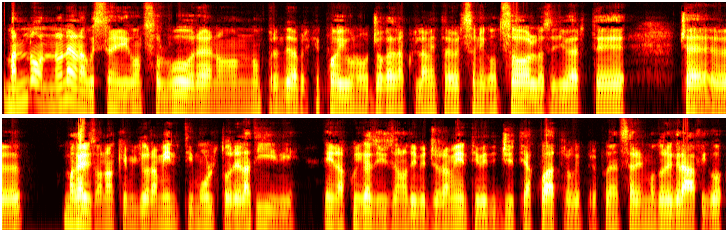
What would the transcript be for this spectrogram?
Ma no, non è una questione di console war, eh, non, non, prendeva perché poi uno gioca tranquillamente la versione console, si diverte, cioè eh, magari sono anche miglioramenti molto relativi e in alcuni casi ci sono dei peggioramenti, vedi GTA 4 che per potenziare il motore grafico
